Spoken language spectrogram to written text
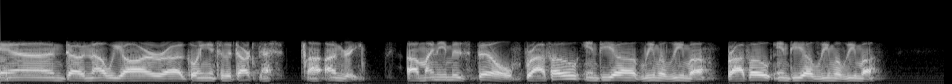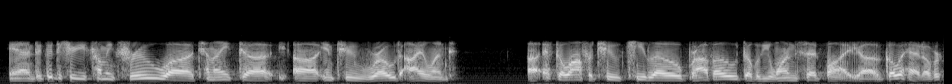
and uh, now we are uh, going into the darkness. Uh. Uh, my name is Bill. Bravo, India, Lima, Lima. Bravo, India, Lima, Lima. And good to hear you coming through tonight into Rhode Island. Echo Alpha 2 Kilo Bravo, W1ZY. Uh, go ahead, over.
